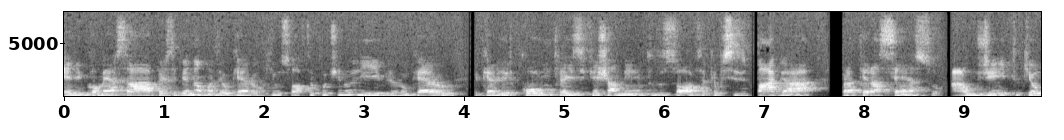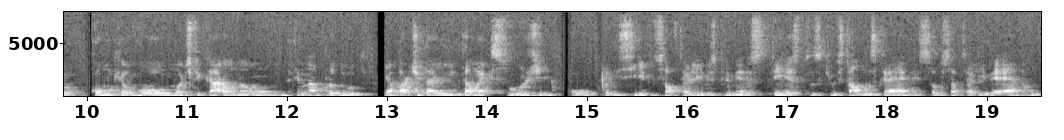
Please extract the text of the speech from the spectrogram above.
ele começa a perceber, não, mas eu quero que o software continue livre, eu não quero, eu quero ir contra esse fechamento do software que eu preciso pagar para ter acesso ao jeito que eu, como que eu vou modificar ou não um determinado produto. E a partir daí, então, é que surge o princípio do software livre, os primeiros textos que o Stallman escreve sobre software livre é do,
